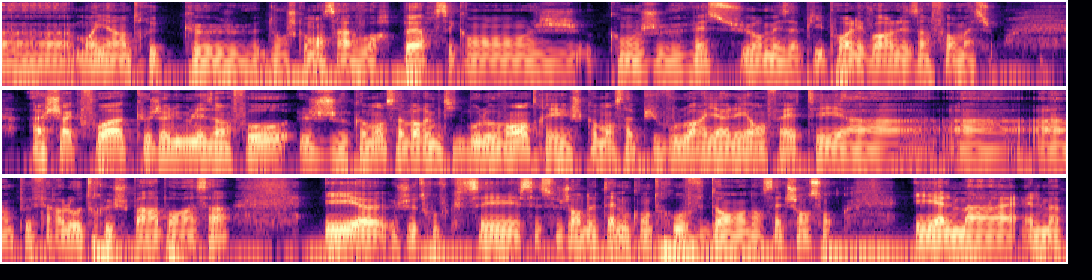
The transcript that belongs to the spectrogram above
euh, moi, il y a un truc dont je commence à avoir peur, c'est quand je, quand je vais sur mes applis pour aller voir les informations. À chaque fois que j'allume les infos, je commence à avoir une petite boule au ventre et je commence à plus vouloir y aller en fait et à, à, à un peu faire l'autruche par rapport à ça. Et euh, je trouve que c'est, ce genre de thème qu'on trouve dans, dans cette chanson. Et elle m'a, elle m'a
